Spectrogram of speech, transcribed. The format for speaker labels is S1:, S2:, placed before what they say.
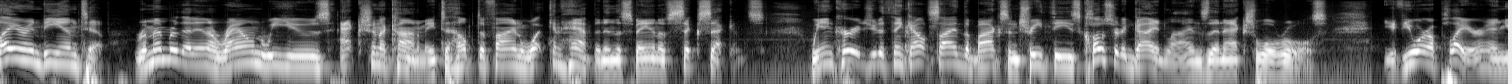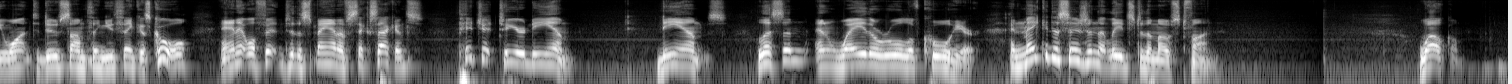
S1: Player and DM tip. Remember that in a round we use action economy to help define what can happen in the span of six seconds. We encourage you to think outside the box and treat these closer to guidelines than actual rules. If you are a player and you want to do something you think is cool and it will fit into the span of six seconds, pitch it to your DM. DMs, listen and weigh the rule of cool here and make a decision that leads to the most fun. Welcome.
